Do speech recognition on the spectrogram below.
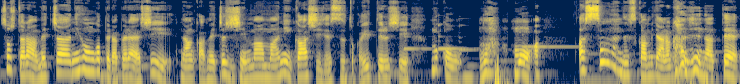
そしたらめっちゃ日本語ペラペラやしなんかめっちゃ自信満々にガッシーですとか言ってるし向こうのもうああそうなんですかみたいな感じになって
